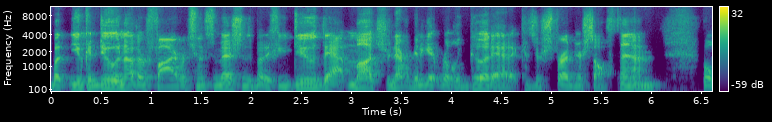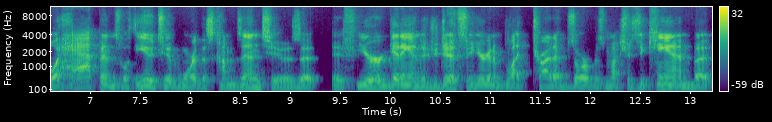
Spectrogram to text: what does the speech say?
But you could do another five or 10 submissions. But if you do that much, you're never going to get really good at it because you're spreading yourself thin. But what happens with YouTube and where this comes into is that if you're getting into jujitsu, you're going to like try to absorb as much as you can. But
